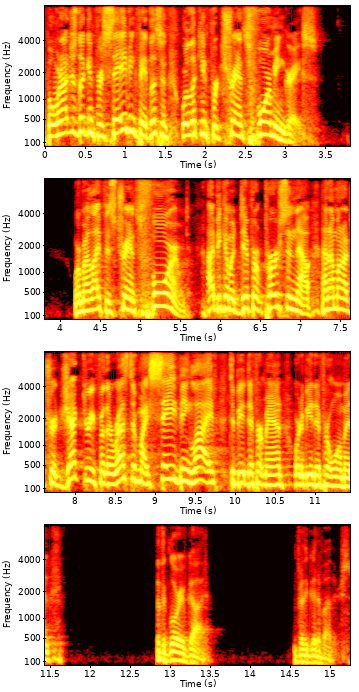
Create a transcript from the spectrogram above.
but we're not just looking for saving faith. Listen, we're looking for transforming grace where my life is transformed. I become a different person now, and I'm on a trajectory for the rest of my saving life to be a different man or to be a different woman for the glory of God and for the good of others.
